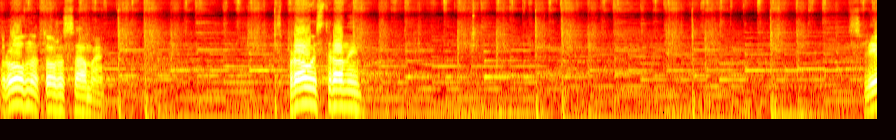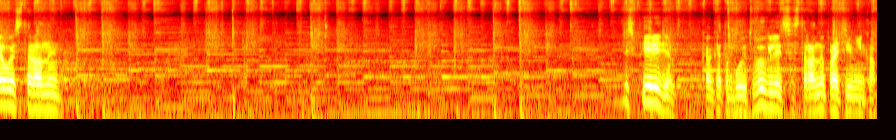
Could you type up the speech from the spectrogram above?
ровно то же самое. С правой стороны. С левой стороны. И спереди, как это будет выглядеть со стороны противника.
